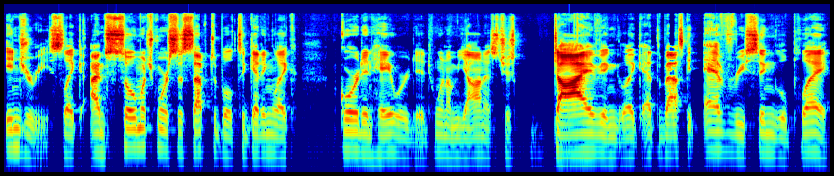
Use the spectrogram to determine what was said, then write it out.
injuries. Like I'm so much more susceptible to getting like Gordon Hayward did when I'm Giannis, just diving like at the basket every single play.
